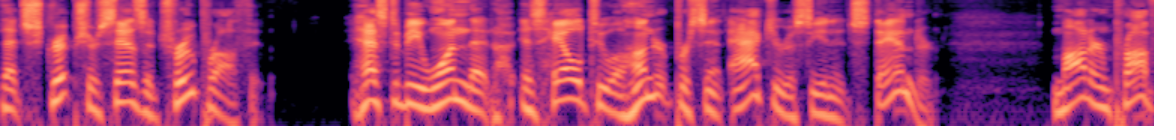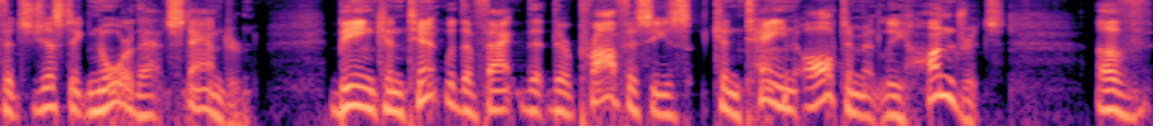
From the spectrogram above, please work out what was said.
that Scripture says a true prophet has to be one that is held to 100% accuracy in its standard, modern prophets just ignore that standard, being content with the fact that their prophecies contain ultimately hundreds of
